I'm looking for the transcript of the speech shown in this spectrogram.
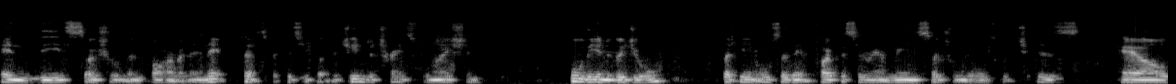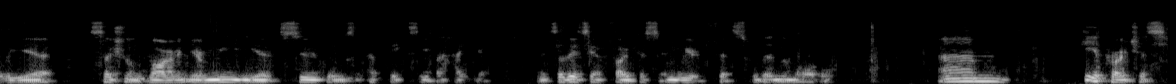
and the social environment. And that fits because you've got the gender transformation for the individual, but then also that focus around men's social norms, which is how the uh, social environment, your immediate circles affects their behaviour. And so that's our focus and where it fits within the model. Um, key approaches.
